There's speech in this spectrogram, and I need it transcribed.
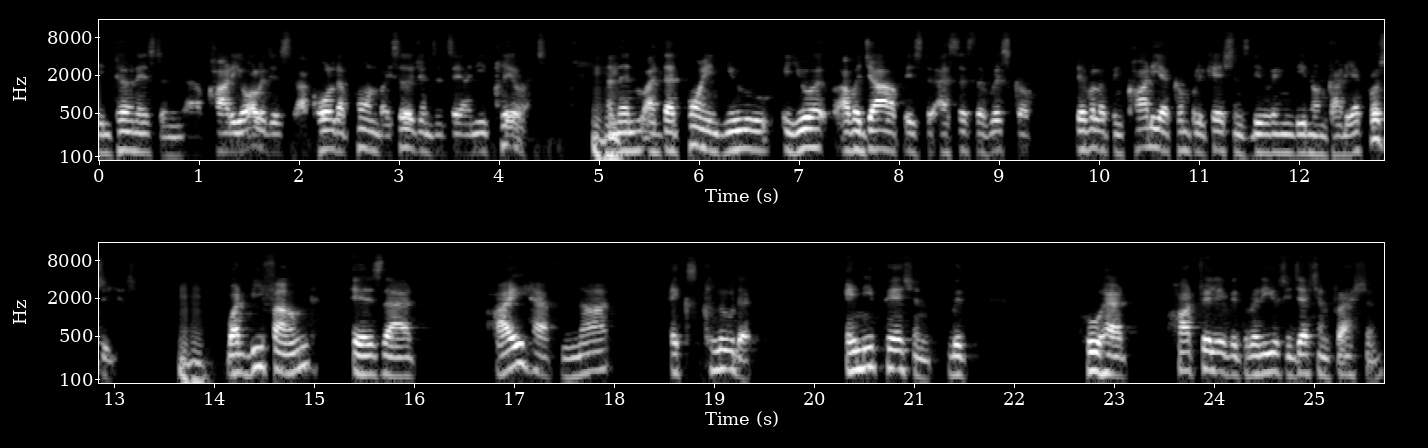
internist and uh, cardiologist are called upon by surgeons and say, "I need clearance." Mm-hmm. And then at that point, you, you, our job is to assess the risk of developing cardiac complications during the non-cardiac procedures. Mm-hmm. What we found is that I have not excluded any patient with who had heart failure with reduced ejection fraction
